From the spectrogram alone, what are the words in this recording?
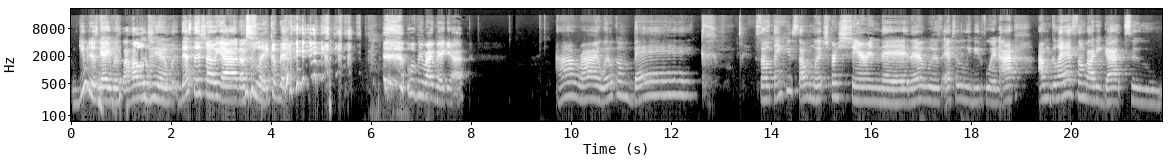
you just gave us a whole gym. That's the show, y'all. I'm just like, come back. we'll be right back, y'all. All right, welcome back. So thank you so much for sharing that. That was absolutely beautiful. And I I'm glad somebody got to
